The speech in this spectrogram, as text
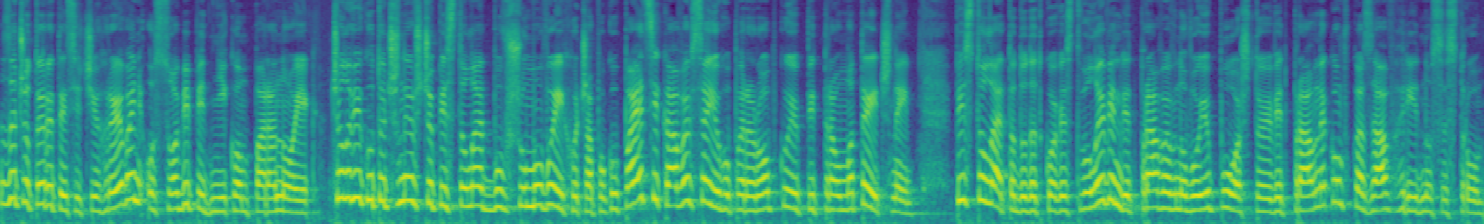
за 4 тисячі гривень особі під ніком Параноїк. Чоловік уточнив, що пістолет був шумовий, хоча покупець цікавився його переробкою під травматичний. Пістолет та додаткові стволи він відправив новою поштою. Відправником вказав рідну сестру.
